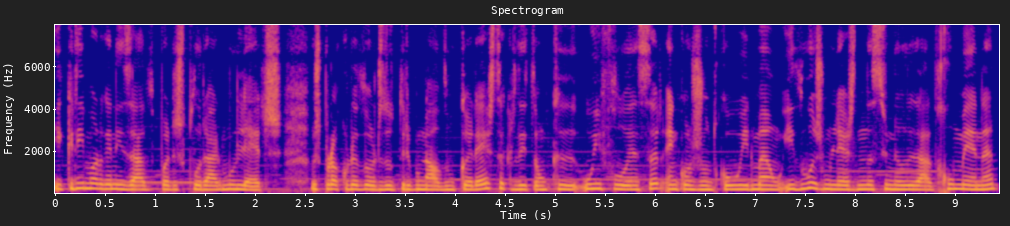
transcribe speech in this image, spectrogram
e crime organizado para explorar mulheres. Os procuradores do Tribunal de Bucareste acreditam que o influencer, em conjunto com o irmão e duas mulheres de nacionalidade rumena,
